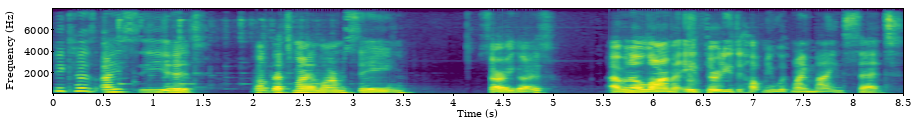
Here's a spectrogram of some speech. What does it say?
because I see it. Oh, that's my alarm saying sorry guys. I have an alarm at 8:30 to help me with my mindset.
